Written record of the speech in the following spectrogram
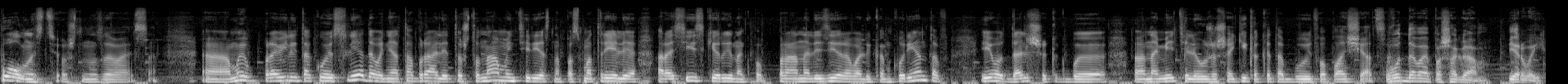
полностью, что называется. Э, Мы провели такое исследование, отобрали то, что нам интересно, посмотрели российский рынок, проанализировали конкурентов, и вот дальше как бы э, наметили уже шаги, как это будет воплощаться. Вот давай по шагам. Первый.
